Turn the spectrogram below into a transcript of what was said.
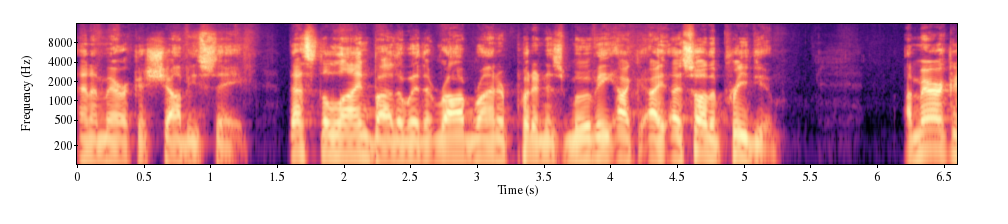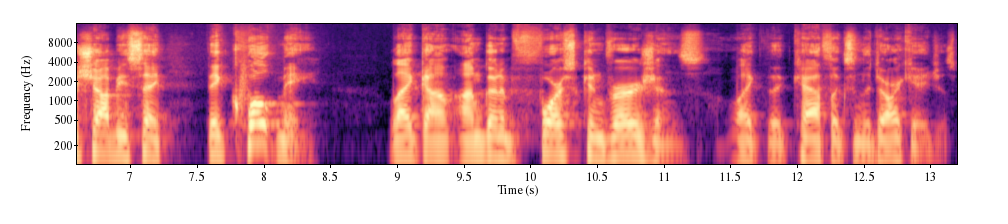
and America shall be saved. That's the line, by the way, that Rob Reiner put in his movie. I, I, I saw the preview. America shall be saved. They quote me like I'm, I'm going to force conversions like the Catholics in the Dark Ages.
